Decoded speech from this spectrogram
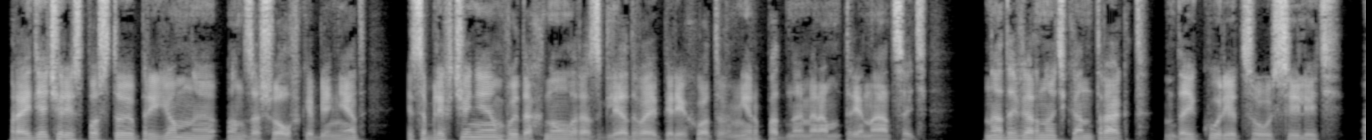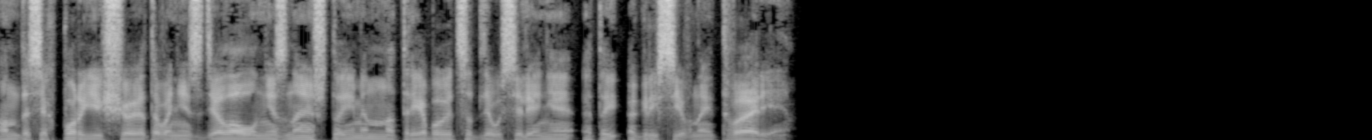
Пройдя через пустую приемную, он зашел в кабинет и с облегчением выдохнул, разглядывая переход в мир под номером 13. Надо вернуть контракт, да и курицу усилить. Он до сих пор еще этого не сделал, не зная, что именно требуется для усиления этой агрессивной твари.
